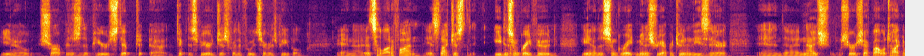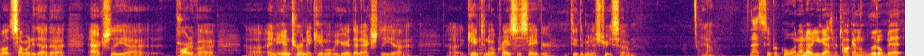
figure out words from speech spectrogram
you know, sharpens the peer's tip, uh, tip the spear just for the food service people. And uh, it's a lot of fun. It's not just eating some great food. You know, there's some great ministry opportunities there. And, uh, and I'm sure Chef Bob will talk about somebody that uh, actually uh, part of a uh, an intern that came over here that actually came to know Christ as Savior through the ministry. So, yeah. That's super cool. And I know you guys were talking a little bit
